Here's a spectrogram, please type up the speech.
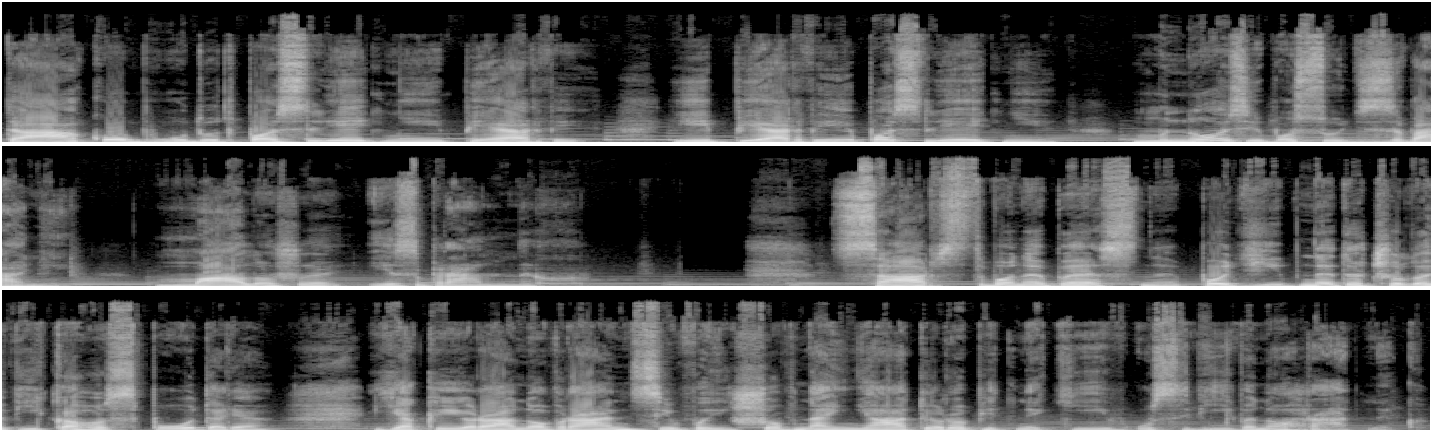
Тако будут последние перві, и первые последние, мнози бо суть звані, мало же ізбранних. Царство Небесне подібне до чоловіка господаря, який рано вранці вийшов найняти робітників у свій виноградник.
